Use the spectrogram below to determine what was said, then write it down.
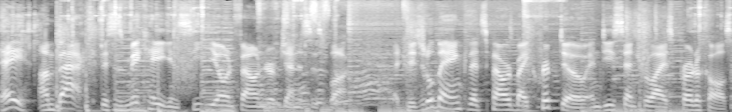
Hey, I'm back. This is Mick Hagen, CEO and founder of Genesis Block, a digital bank that's powered by crypto and decentralized protocols.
